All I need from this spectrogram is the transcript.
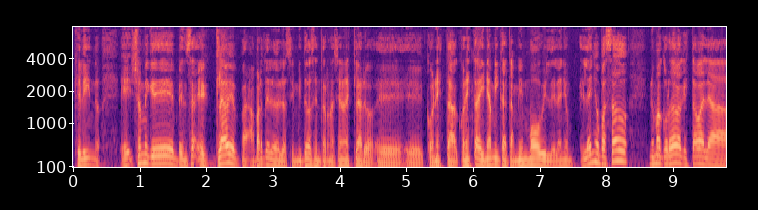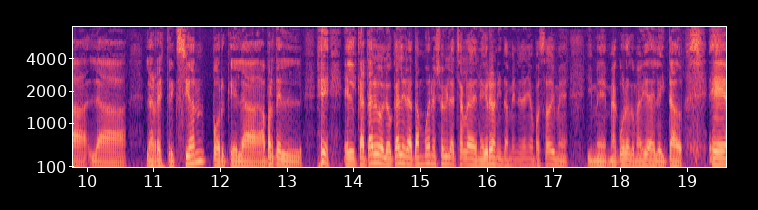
Qué lindo. Eh, yo me quedé pensando, clave, pa- aparte de lo de los invitados internacionales, claro, eh, eh, con esta con esta dinámica también móvil del año. El año pasado no me acordaba que estaba la, la, restricción, porque la aparte el, el catálogo local era tan bueno. Yo vi la charla de Negroni también el año pasado y me, y me, me acuerdo que me había deleitado. Eh,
